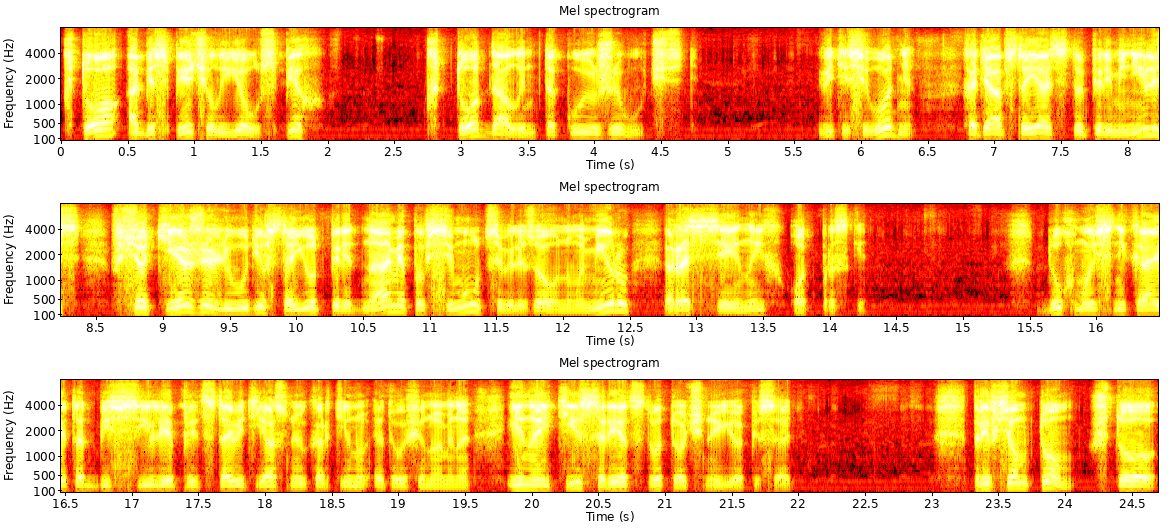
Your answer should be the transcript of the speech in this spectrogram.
Кто обеспечил ее успех? Кто дал им такую живучесть? Ведь и сегодня Хотя обстоятельства переменились, все те же люди встают перед нами по всему цивилизованному миру, рассеянные их отпрыски. Дух мой сникает от бессилия представить ясную картину этого феномена и найти средства точно ее описать. При всем том, что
